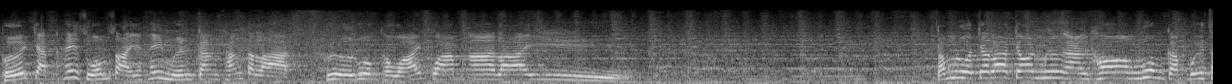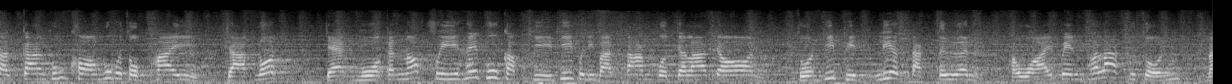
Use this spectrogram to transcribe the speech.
เผยจัดให้สวมใส่ให้เหมือนกันทั้งตลาด พื่อร่วมถวายความอาลัยตำรวจจราจรเมืองอ่างทอง ร่วมกับบริษัทการคุ้มครองผู้ประสบภัย จากรถ แจกหมวกกันน็อกฟรีให้ผู้ขับขี่ที่ปฏิบัติตามกฎจราจร ส่วนที่ผิดเรียกตักเตือน ถวายเป็นพระราชกุศลใน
